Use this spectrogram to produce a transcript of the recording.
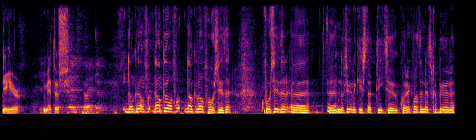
De heer Metters. Dank u wel, dank u wel, dank u wel voorzitter. Voorzitter, uh, uh, natuurlijk is dat niet uh, correct wat er net gebeurde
